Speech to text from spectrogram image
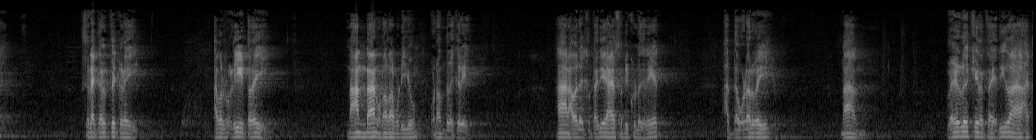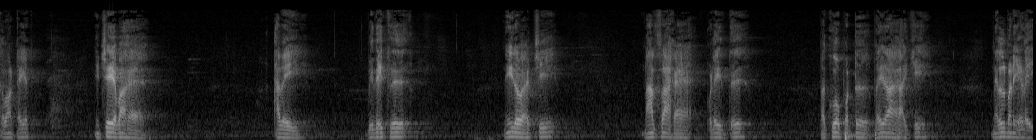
சில கருத்துக்களை அவர் வெளியிட்டதை நான் தான் உணர முடியும் உணர்ந்திருக்கிறேன். நான் அவருக்கு தனியாக சொல்லிக் கொள்ளுகிறேன். அந்த உணர்வை நான் வேலுக்கு இனத்தை எளிதாக ஆக்க மாட்டேன். நிச்சயமாக அதை விதைத்து நீரவாட்சி நாற்றாக விளைத்து பக்குவப்பட்டு பயிராக ஆக்கி நெல்மணிகளை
